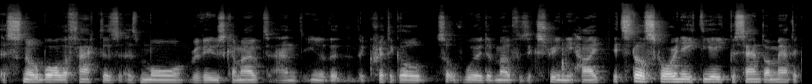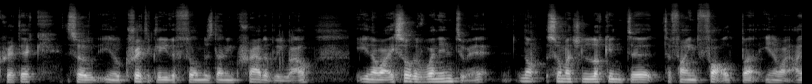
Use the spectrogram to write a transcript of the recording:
a snowball effect as, as more reviews come out, and you know the the critical sort of word of mouth was extremely high. It's still scoring 88% on Metacritic, so you know critically the film has done incredibly well. You know, I sort of went into it not so much looking to, to find fault, but you know, I,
